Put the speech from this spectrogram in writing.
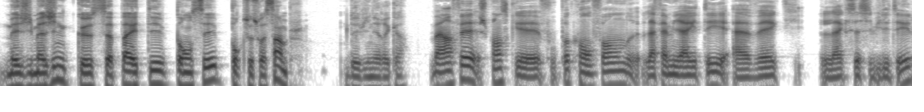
Mais j'imagine que ça n'a pas été pensé pour que ce soit simple, Devin et Reka. Ben en fait, je pense que faut pas confondre la familiarité avec l'accessibilité.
